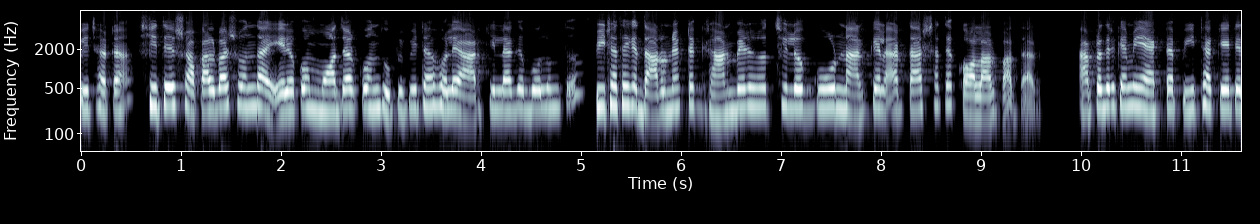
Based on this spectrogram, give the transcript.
পিঠাটা। শীতের সকাল বা সন্ধ্যায় এরকম মজার কোন ধুপি পিঠা হলে আর কি লাগে বলুন তো? পিঠা থেকে দারুণ একটা ঘ্রাণ বের হচ্ছিল গুড়, নারকেল আর তার সাথে কলার পাতার। আপনাদেরকে আমি একটা পিঠা কেটে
